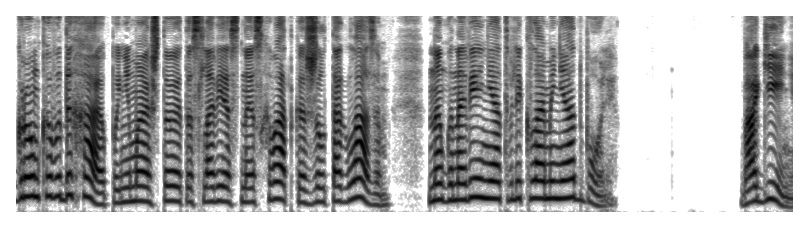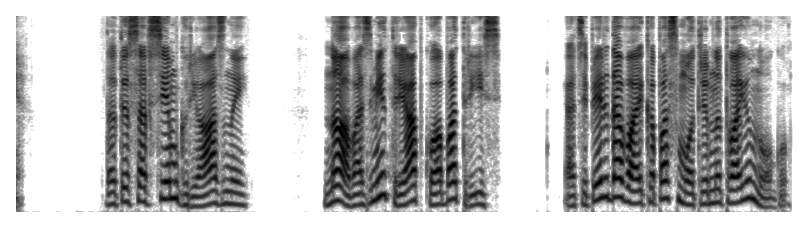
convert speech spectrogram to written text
громко выдыхаю, понимая, что эта словесная схватка с желтоглазом на мгновение отвлекла меня от боли. «Богиня, да ты совсем грязный. На, возьми тряпку, оботрись. А теперь давай-ка посмотрим на твою ногу».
